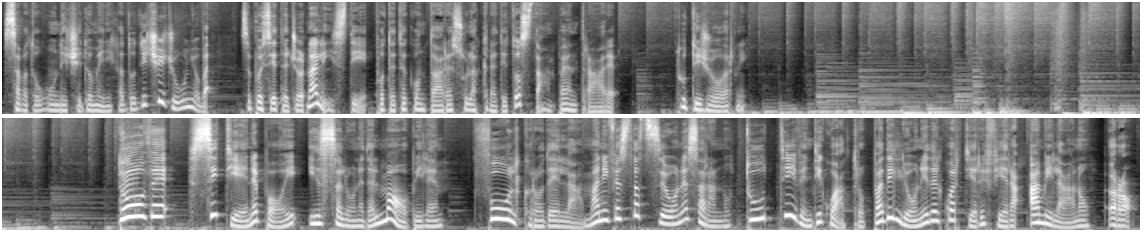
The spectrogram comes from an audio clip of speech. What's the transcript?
sabato 11 e domenica 12 giugno, beh, se poi siete giornalisti potete contare sull'accredito stampa e entrare tutti i giorni. Dove si tiene poi il Salone del Mobile? Fulcro della manifestazione saranno tutti i 24 padiglioni del quartiere Fiera a Milano, RO.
